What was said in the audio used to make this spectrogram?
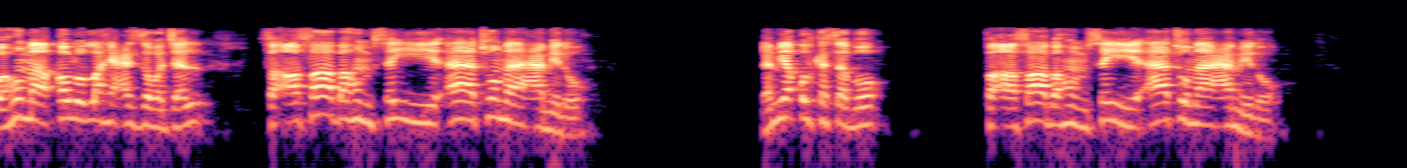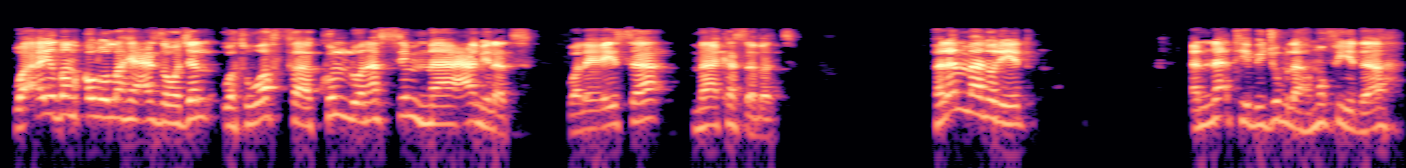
وهما قول الله عز وجل فأصابهم سيئات ما عملوا. لم يقل كسبوا فأصابهم سيئات ما عملوا. وأيضا قول الله عز وجل وتوفى كل نفس ما عملت وليس ما كسبت. فلما نريد أن نأتي بجملة مفيدة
